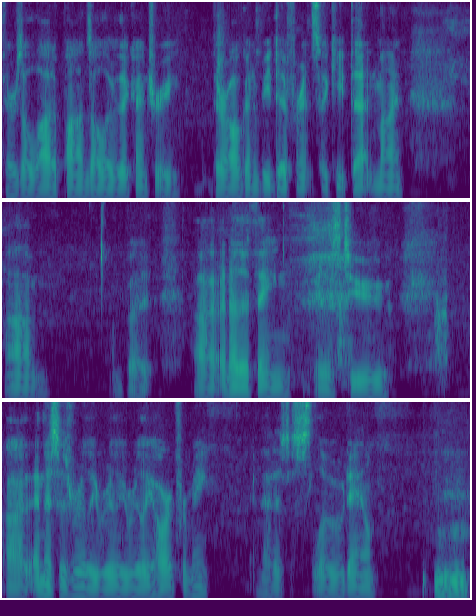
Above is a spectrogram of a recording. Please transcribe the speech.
there's a lot of ponds all over the country. They're all going to be different, so keep that in mind. Um, but uh, another thing is to, uh, and this is really, really, really hard for me, and that is to slow down. mhm.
